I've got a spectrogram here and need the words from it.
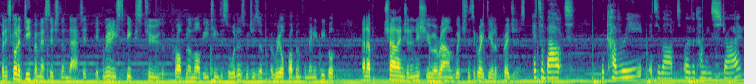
But it's got a deeper message than that. It, it really speaks to the problem of eating disorders, which is a, a real problem for many people, and a challenge and an issue around which there's a great deal of prejudice. It's about recovery, it's about overcoming strife,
